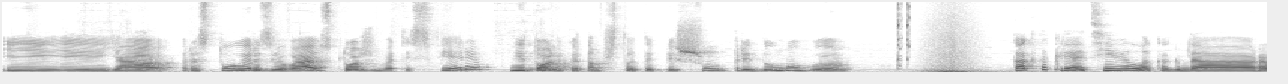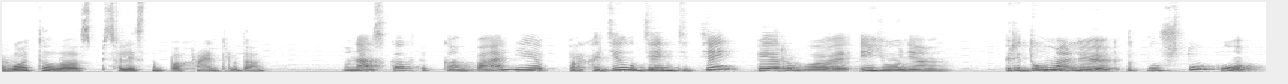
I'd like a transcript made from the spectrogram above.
И я расту и развиваюсь тоже в этой сфере. Не только там что-то пишу, придумываю. Как ты креативила, когда работала специалистом по охране труда? У нас как-то в компании проходил День детей 1 июня. Придумали такую штуку,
